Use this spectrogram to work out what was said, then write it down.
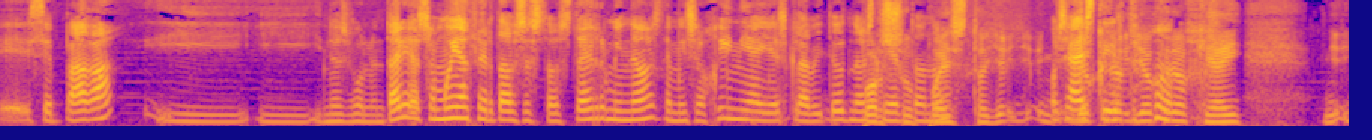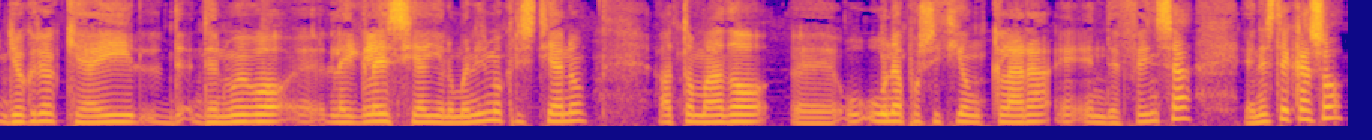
eh, se paga y, y, no es voluntaria. Son muy acertados estos términos de misoginia y esclavitud, ¿no Por es cierto? supuesto, ¿no? yo, yo, o sea, yo creo, yo creo que hay yo creo que ahí, de, de nuevo, eh, la Iglesia y el humanismo cristiano ha tomado eh, una posición clara en, en, defensa, en este caso,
